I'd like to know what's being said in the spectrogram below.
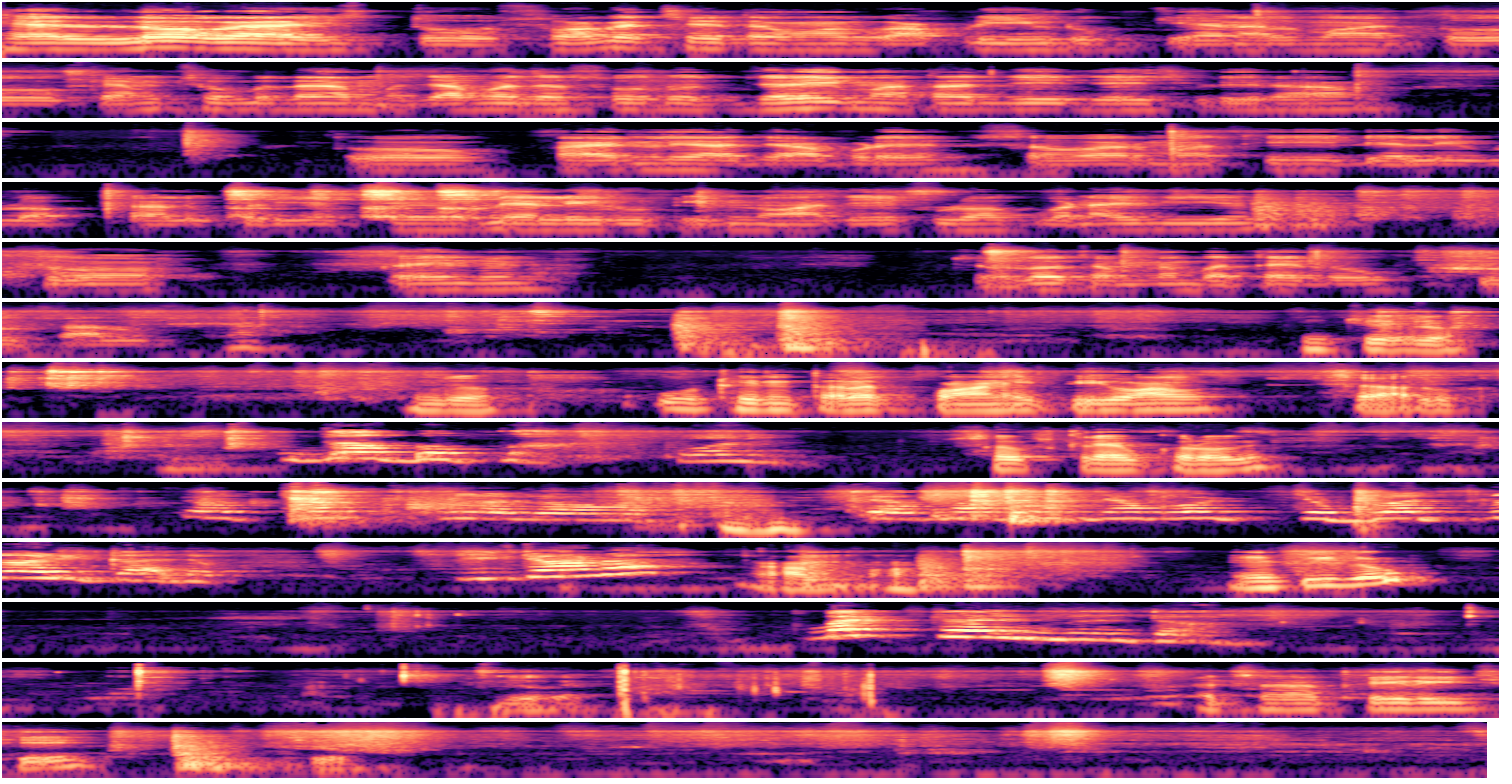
Hello guys તો સ્વાગત છે તમારું આપણી યુટ્યુબ ચેનલમાં તો કેમ છો બધા? મજામાં જશો તો જય માતાજી જય શ્રી રામ તો ફાઇનલી આજે આપણે સવારમાંથી ડેલી બ્લોગ ચાલુ કરીએ છીએ. ડેલી રૂટીનનો આજે એક બ્લોગ બનાવી દઈએ. તો કંઈ નહીં. ચલો તમને બતાવી દઉં શું ચાલુ છે. જો જો ઉઠીને તરત પાણી પીવાનું ચાલુ. સબસ્ક્રાઈબ કરોગે આમ. હું પી જાઉં? જો અચ્છા થઈ રહી છે.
